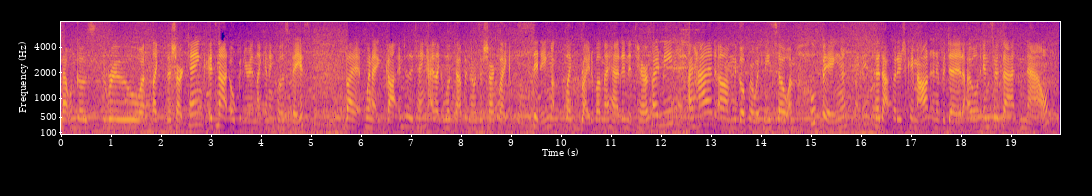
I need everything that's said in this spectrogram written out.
that one goes through like the shark tank. It's not open, you're in like an enclosed space but when I got into the tank, I like looked up and there was a shark like sitting like right above my head and it terrified me. I had um, the GoPro with me, so I'm hoping that that footage came out and if it did, I will insert that now.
